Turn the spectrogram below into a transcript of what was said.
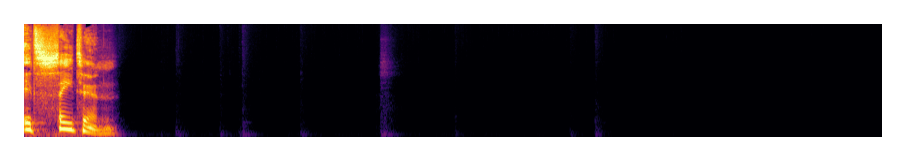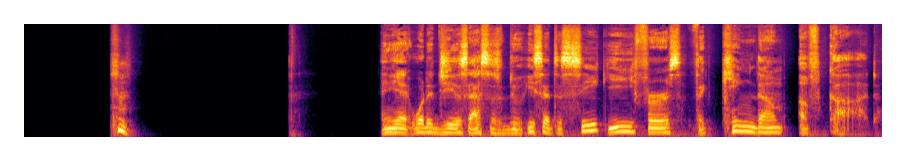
It's Satan. Hmm. And yet, what did Jesus ask us to do? He said to seek ye first the kingdom of God.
